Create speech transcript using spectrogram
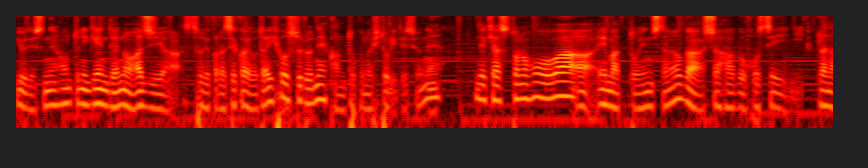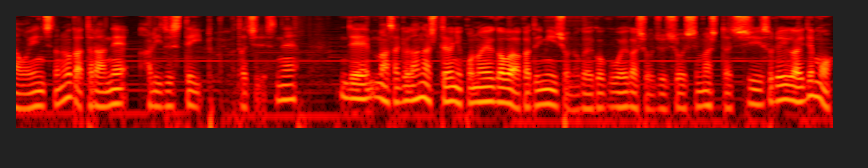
いうですね、本当に現代のアジア、それから世界を代表するね、監督の一人ですよね。で、キャストの方は、エマットを演じたのがシャハブ・ホセイニ、ラナを演じたのがタラネ・アリズ・ステイという形ですね。で、まあ、先ほど話したように、この映画はアカデミー賞の外国語映画賞を受賞しましたし、それ以外でも、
